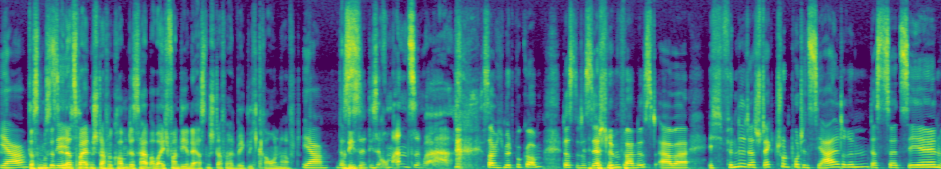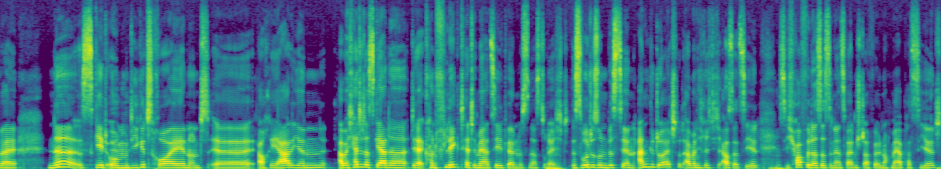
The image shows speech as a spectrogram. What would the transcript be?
Ja. Das muss jetzt in der zweiten Staffel kommen, deshalb, aber ich fand die in der ersten Staffel halt wirklich grauenhaft. Ja, das, Und diese, diese Romanze. Ah. das habe ich mitbekommen, dass du das sehr schlimm fandest. Aber ich finde, da steckt schon Potenzial drin, das zu erzählen, weil ne, es geht um die Getreuen und äh, auch Rearien. Aber ich hätte das gerne, der Konflikt hätte mehr erzählt werden müssen, hast du recht. Es wurde so ein bisschen angedeutet, aber nicht richtig auserzählt. Ich hoffe, dass das in der zweiten Staffel noch mehr passiert.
